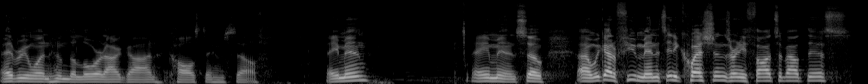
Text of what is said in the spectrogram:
everyone whom the Lord our God calls to himself. Amen? Amen. So uh, we got a few minutes. Any questions or any thoughts about this?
